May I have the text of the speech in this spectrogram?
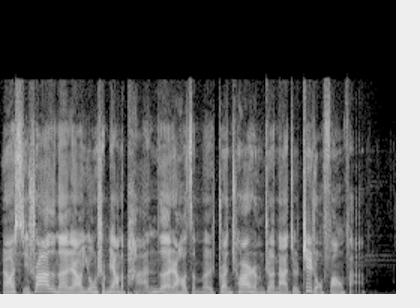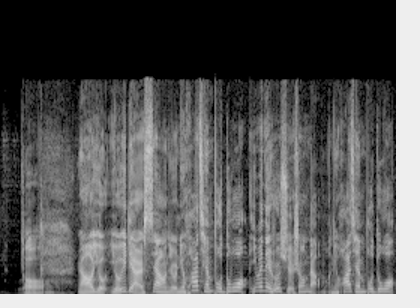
然后洗刷子呢，然后用什么样的盘子，然后怎么转圈儿什么这那，就这种方法。哦，然后有有一点像，就是你花钱不多，因为那时候学生党嘛，你花钱不多，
